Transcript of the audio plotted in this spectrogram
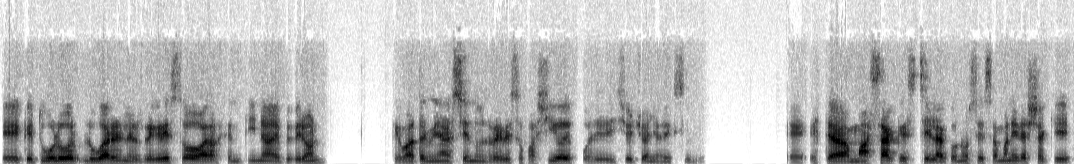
eh, que tuvo lugar, lugar en el regreso a Argentina de Perón, que va a terminar siendo un regreso fallido después de 18 años de exilio. Eh, esta masacre se la conoce de esa manera ya que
